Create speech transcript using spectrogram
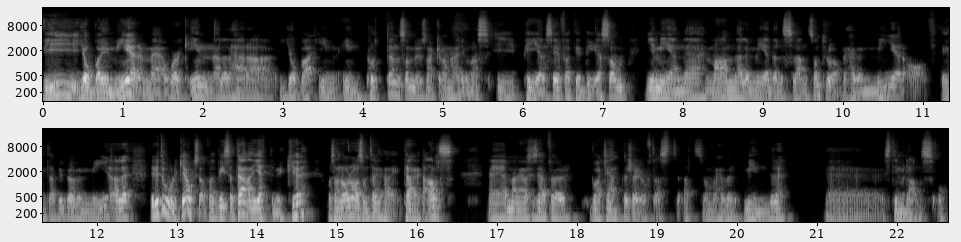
vi jobbar ju mer med work-in eller det här eh, jobba in inputen som du snackar om här Jonas i PLC för att det är det som gemene man eller medelsvensson tror jag behöver mer av. Det är inte att vi behöver mer, eller det är lite olika också för att vissa tränar jättemycket och sen har de några som tränar, tränar inte alls. Eh, men jag ska säga för våra klienter så är det oftast att de behöver mindre eh, stimulans och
